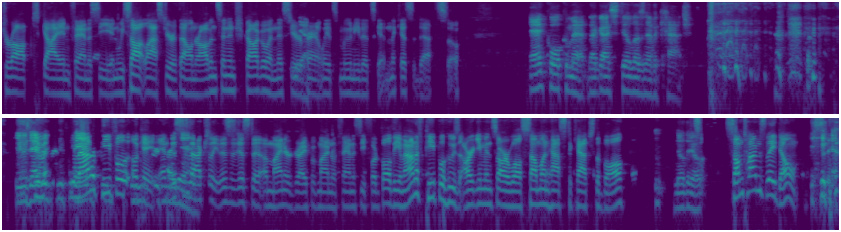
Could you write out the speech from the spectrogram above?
dropped guy in fantasy, and we saw it last year with Allen Robinson in Chicago, and this year yeah. apparently it's Mooney that's getting the kiss of death. So, and Cole Kmet, that guy still doesn't have a catch. He was the, the amount of people. Okay, and this is actually this is just a, a, minor gripe of mine with fantasy football. The amount of people whose arguments are, well, someone has to catch the ball. No, they don't. Sometimes they don't. Yeah.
